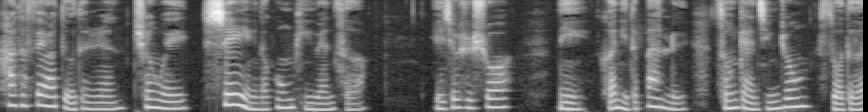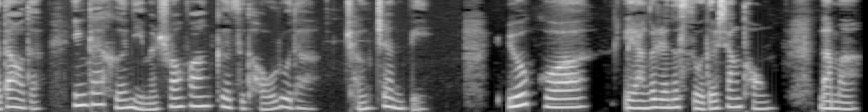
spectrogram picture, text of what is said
哈特菲尔德等人称为“吸引的公平原则”。也就是说，你和你的伴侣从感情中所得到的，应该和你们双方各自投入的成正比。如果两个人的所得相同，那么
